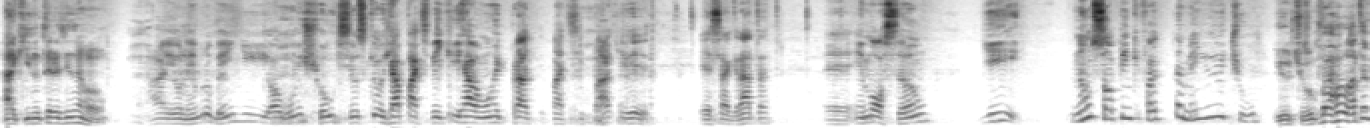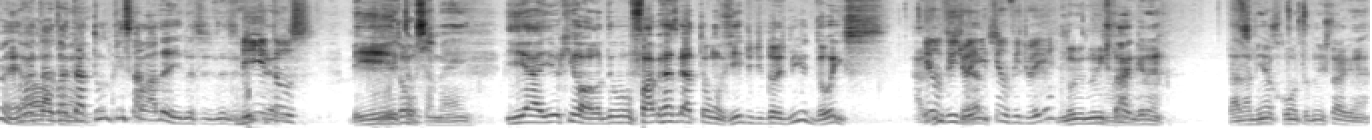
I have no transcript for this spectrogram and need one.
aqui no Teresina Hall. Ah, eu lembro bem de alguns shows seus que eu já participei, tive a honra de pra, participar, tive essa grata é, emoção de não só Pink Floyd, também o YouTube. YouTube vai rolar também, vai estar tá, tá tudo pincelado aí nesses, nesses Beatles. Beatles. Beatles também. E aí o que rola? O Fábio resgatou um vídeo de 2002. Tem um vídeo anos, aí? Tem um vídeo aí? No, no Instagram. Tá na minha conta no Instagram.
